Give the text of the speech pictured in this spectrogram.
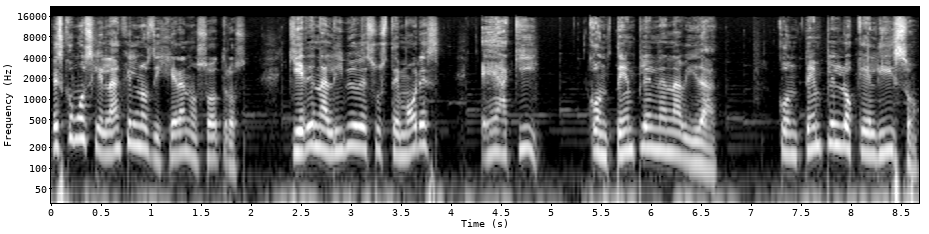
Es como si el ángel nos dijera a nosotros, ¿quieren alivio de sus temores? He aquí, contemplen la Navidad, contemplen lo que Él hizo,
